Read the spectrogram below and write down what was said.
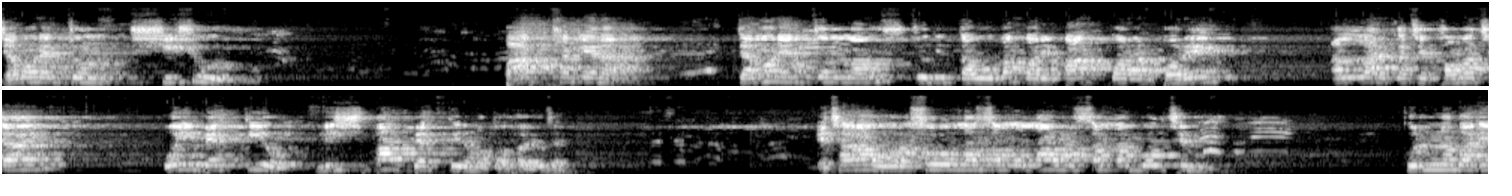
যেমন একজন শিশুর পাপ থাকে না, তেমন একজন মানুষ যদি তাওবা করে, পাপ করার পরে আল্লাহর কাছে ক্ষমা চায়, ওই ব্যক্তিও নিষ্পাপ ব্যক্তির মতো হয়ে যায়। এছাড়াও আলাইহি সাল্লাম বলছেন, কুল্লু বানি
